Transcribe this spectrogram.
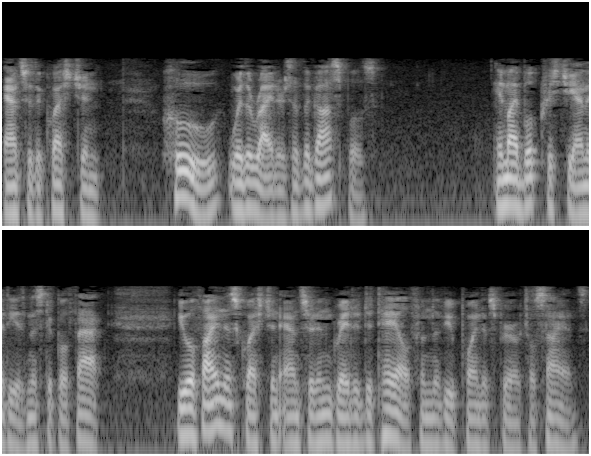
answer the question who were the writers of the Gospels? In my book, Christianity as Mystical Fact, you will find this question answered in greater detail from the viewpoint of spiritual science,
